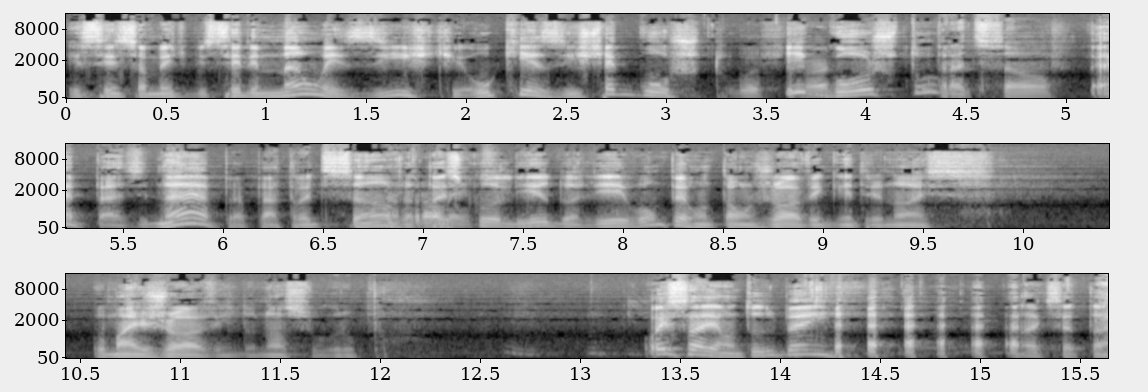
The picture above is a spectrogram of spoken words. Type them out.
essencialmente, se ele não existe, o que existe é gosto. gosto e né? gosto. Tradição. É, né, a tradição já está escolhido ali. Vamos perguntar a um jovem aqui entre nós, o mais jovem do nosso grupo. Oi, Saião, tudo bem? Como é que você está?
